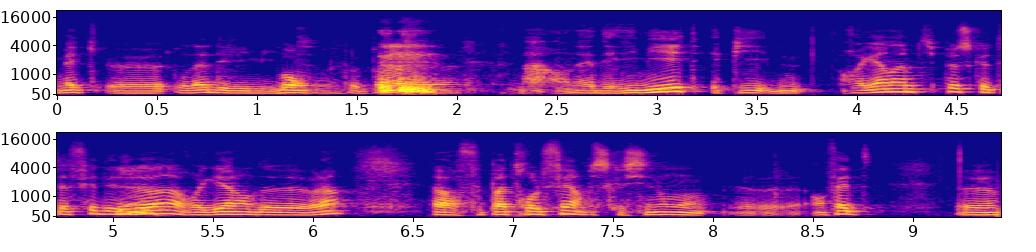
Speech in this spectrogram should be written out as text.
mec, euh, on a des limites. Bon. On peut pas. euh, bah, on a des limites, et puis regarde un petit peu ce que tu as fait déjà, regarde, euh, voilà. Alors, faut pas trop le faire, parce que sinon, euh, en fait, euh,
